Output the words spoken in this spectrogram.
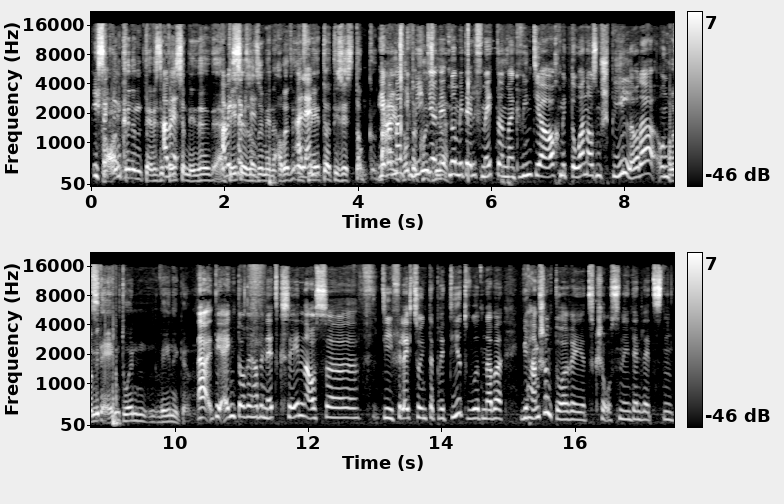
Ich sag Frauen können teilweise Aber- besser, Männer, äh, aber besser als unsere Männer. Aber Elfmeter, dieses Dock, Ja, aber man gewinnt ja nicht nur mit Elfmetern, man gewinnt ja auch mit Toren aus dem Spiel, oder? Und aber mit Eigentoren weniger. Ah, die Eigentore habe ich nicht gesehen, außer die vielleicht so interpretiert wurden. Aber wir haben schon Tore jetzt geschossen in den letzten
